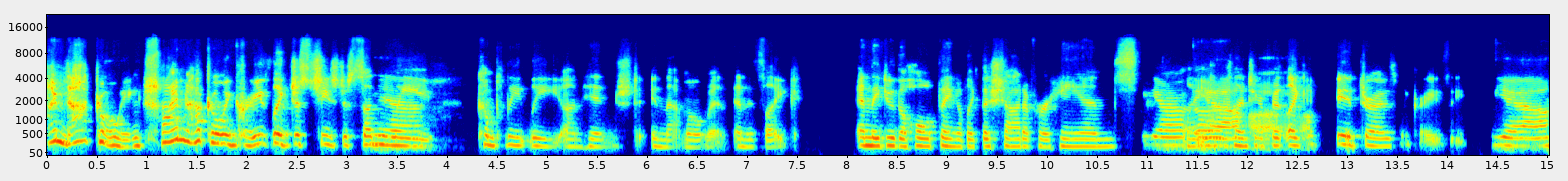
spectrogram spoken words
I'm not going, I'm not going crazy. Like just she's just suddenly Yeah. completely unhinged in that moment. And it's like and they do the whole thing of like the shot of her hands Yeah. like uh, Yeah. clenching her. Like uh, it drives me crazy. Yeah.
